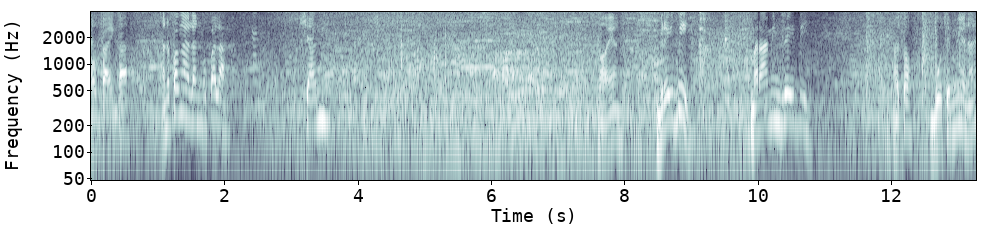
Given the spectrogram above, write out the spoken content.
Oh, kain ka. Ano pangalan mo pala? Sian? Oh, ayan. Gravy. Maraming gravy. Ito, busin mo yan, ha?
